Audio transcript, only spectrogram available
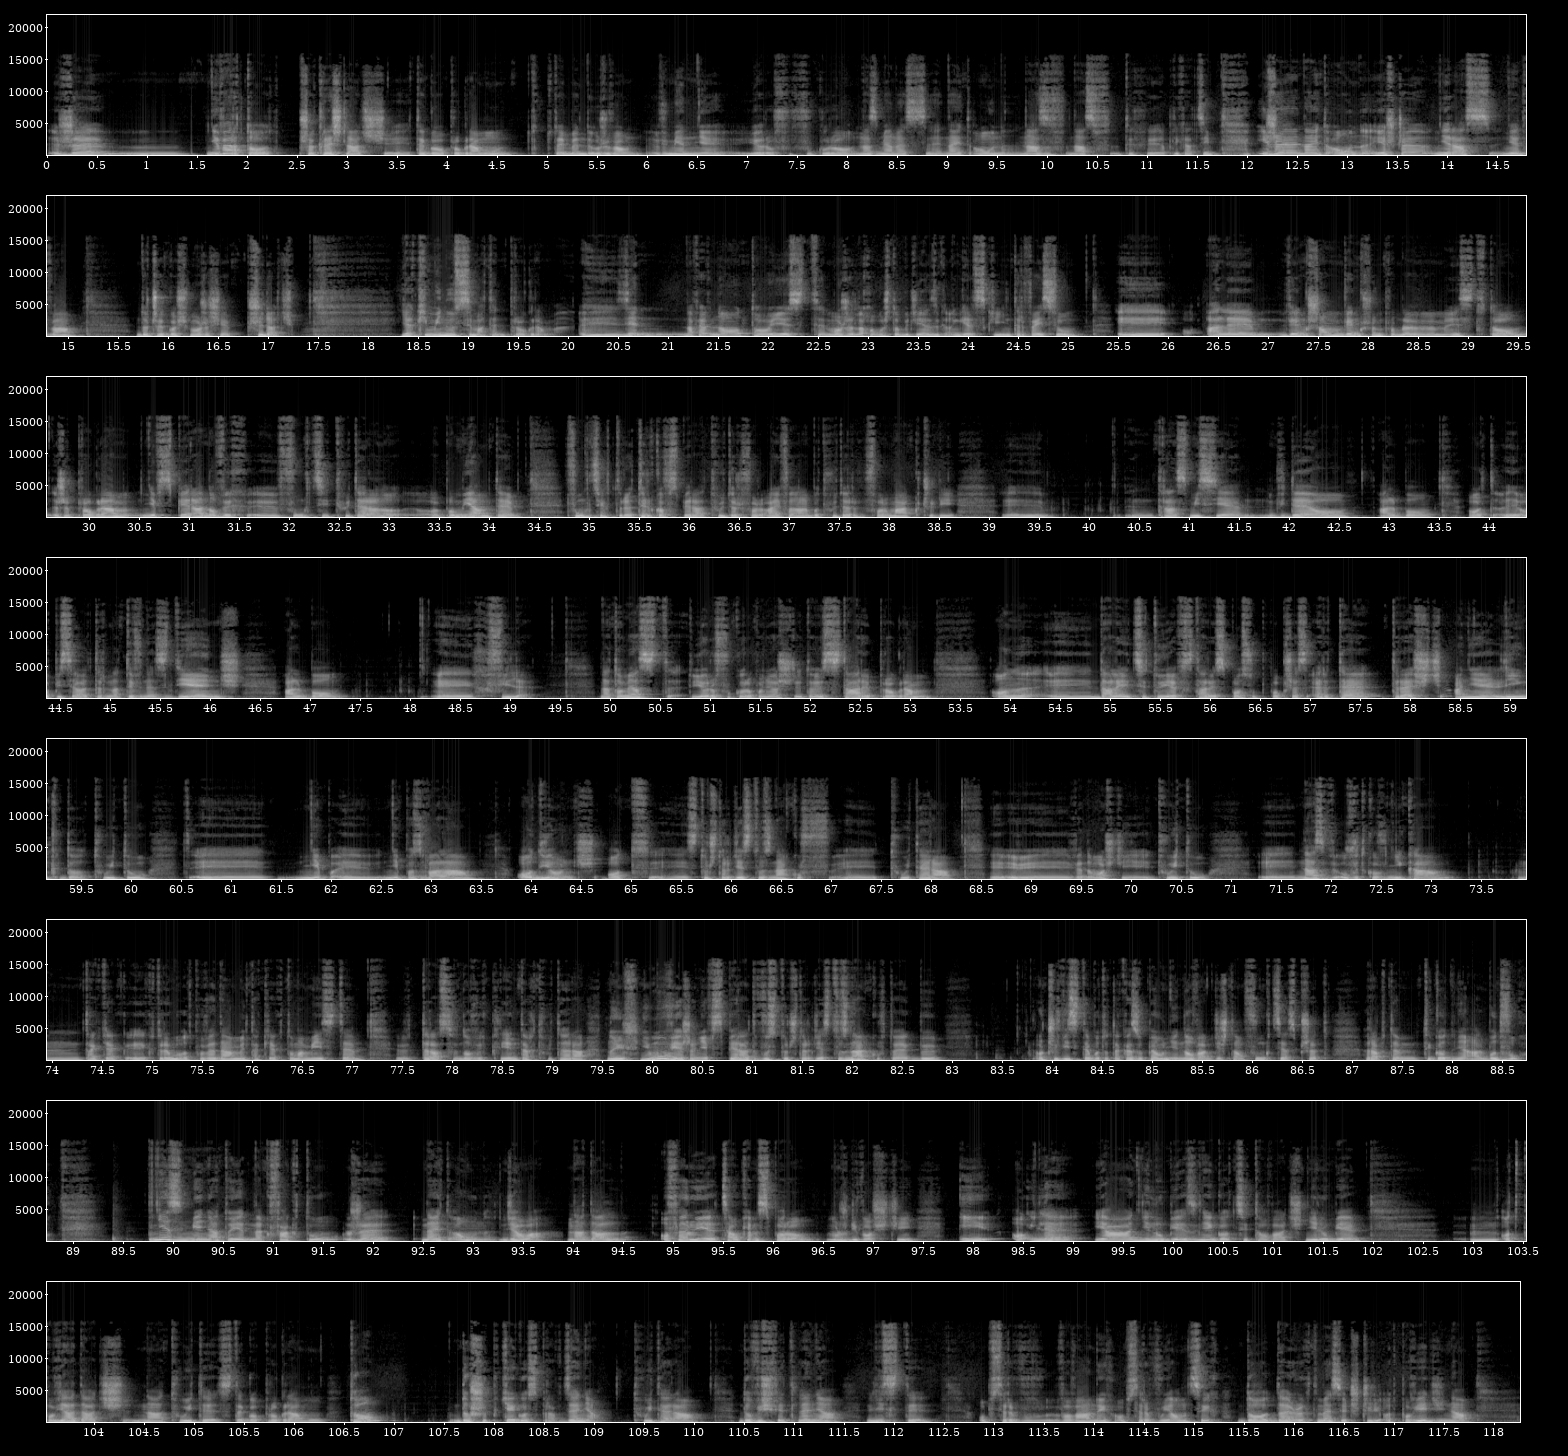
że mm, nie warto przekreślać yy, tego programu. Tutaj będę używał wymiennie Yoru Fukuro na zmianę z Night Own, nazw, nazw tych aplikacji. I że Night Own jeszcze nie raz, nie dwa do czegoś może się przydać. Jakie minusy ma ten program? Y, na pewno to jest, może dla kogoś to być język angielski interfejsu, y, ale większą, większym problemem jest to, że program nie wspiera nowych y, funkcji Twittera. No, pomijam te funkcje, które tylko wspiera Twitter for iPhone albo Twitter for Mac, czyli yy, transmisję wideo albo od, yy, opisy alternatywne zdjęć albo yy, chwile. Natomiast Yorofukuro, ponieważ to jest stary program, on y, dalej cytuje w stary sposób poprzez RT treść, a nie link do tweetu. Y, nie, y, nie pozwala odjąć od 140 y, znaków Twittera, wiadomości tweetu, nazwy użytkownika, mm, tak jak, któremu odpowiadamy, tak jak to ma miejsce teraz w nowych klientach Twittera. No już nie mówię, że nie wspiera 240 znaków, to jakby oczywiste, bo to taka zupełnie nowa gdzieś tam funkcja sprzed raptem tygodnia albo dwóch. Nie zmienia to jednak faktu, że Night Own działa nadal, oferuje całkiem sporo możliwości i o ile ja nie lubię z niego cytować, nie lubię mm, odpowiadać na tweety z tego programu, to do szybkiego sprawdzenia Twittera, do wyświetlenia listy obserwowanych, obserwujących, do direct message, czyli odpowiedzi na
